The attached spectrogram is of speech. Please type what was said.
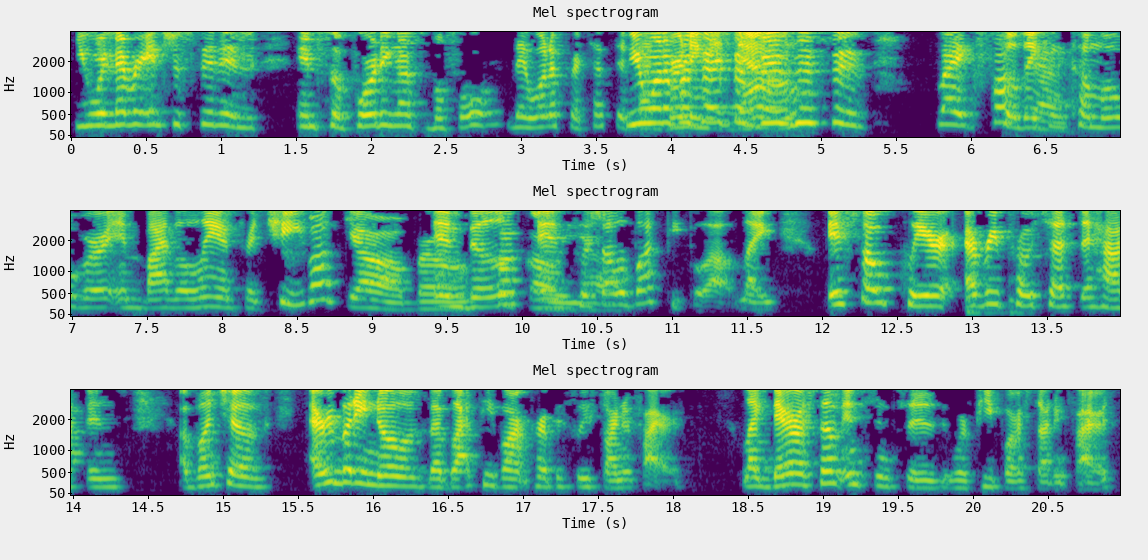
You were never interested in in supporting us before. they want to protect it. You want to protect the businesses. Like, fuck so they that. can come over and buy the land for cheap Fuck y'all, bro. and build and push y'all. all the black people out. Like it's so clear. Every protest that happens, a bunch of everybody knows that black people aren't purposely starting fires. Like there are some instances where people are starting fires,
